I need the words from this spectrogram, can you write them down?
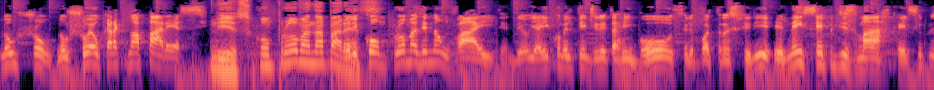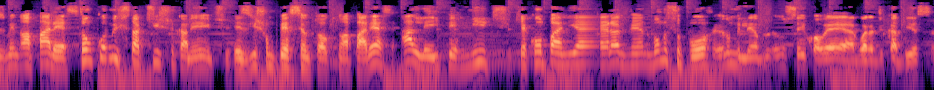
no-show. No-show é o cara que não aparece. Isso. Comprou, mas não aparece. Ele comprou, mas ele não vai, entendeu? E aí, como ele tem direito a reembolso, ele pode transferir, ele nem sempre desmarca, ele simplesmente não aparece. Então, como estatisticamente existe um percentual que não aparece, a lei permite que a companhia aérea venda. Vamos supor, eu não me lembro, eu não sei qual é agora de cabeça.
